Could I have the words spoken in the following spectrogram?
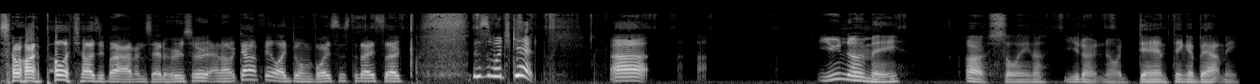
So I apologise if I haven't said who's who, and I can't feel like doing voices today. So this is what you get. Uh, you know me. Oh, Selina, you don't know a damn thing about me.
